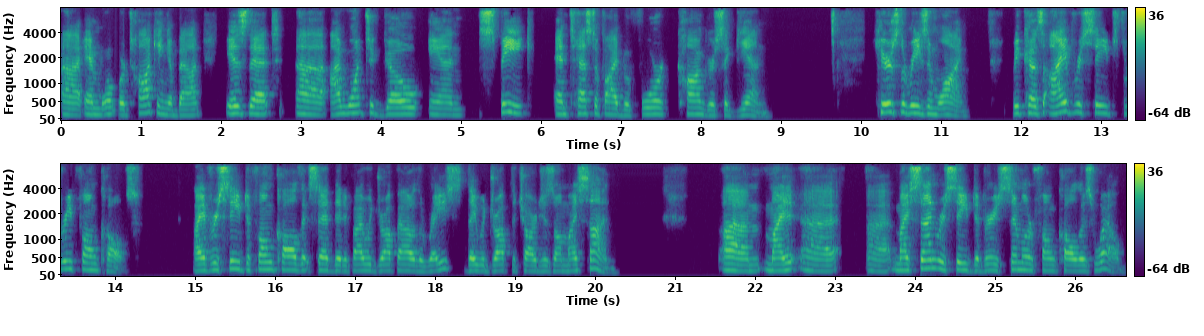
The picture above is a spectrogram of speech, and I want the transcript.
uh, and what we're talking about is that I want to go and speak and testify before Congress again. Here's the reason why because I've received three phone calls. I've received a phone call that said that if I would drop out of the race, they would drop the charges on my son. Um, my uh, uh, my son received a very similar phone call as well.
